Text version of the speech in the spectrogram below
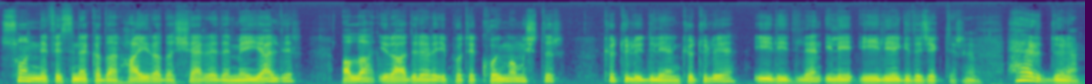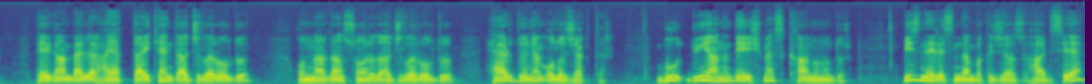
Son nefesine kadar hayra da şerre de meyyaldir. Allah iradelere ipotek koymamıştır. Kötülüğü dileyen kötülüğe, iyiliği dileyen iyiliğe gidecektir. Evet. Her dönem peygamberler hayattayken de acılar oldu. Onlardan sonra da acılar oldu. Her dönem olacaktır. Bu dünyanın değişmez kanunudur. Biz neresinden bakacağız hadiseye?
